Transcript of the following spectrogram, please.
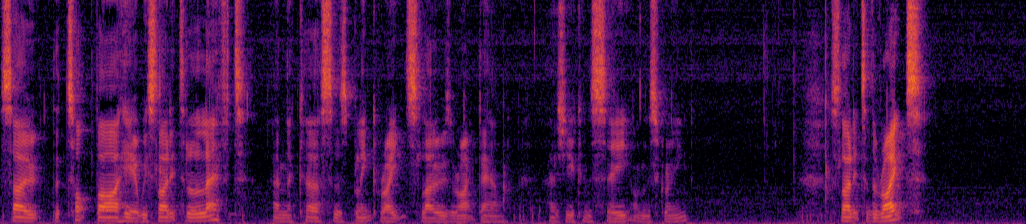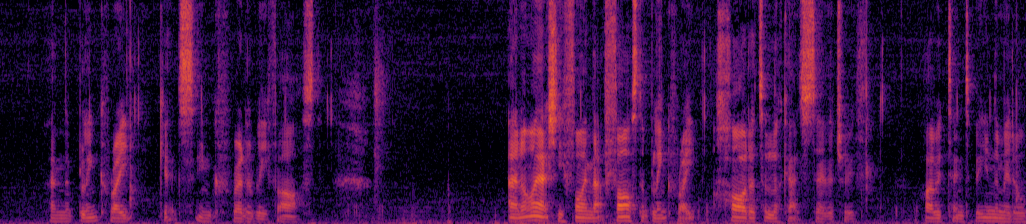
So the top bar here we slide it to the left and the cursor's blink rate slows right down as you can see on the screen. Slide it to the right and the blink rate gets incredibly fast. And I actually find that faster blink rate harder to look at to say the truth. I would tend to be in the middle.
